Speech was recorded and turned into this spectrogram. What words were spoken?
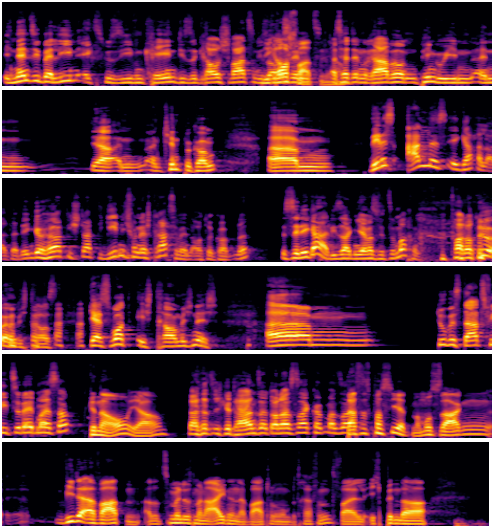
ich nenne sie Berlin-exklusiven Krähen, diese grau-schwarzen, die, Die so grau-schwarzen, aussehen, als ja. hätte ein Rabe und ein Pinguin ein, ja, ein, ein Kind bekommen. Ähm, denen ist alles egal, Alter. Denen gehört die Stadt. Die gehen nicht von der Straße, wenn ein Auto kommt, ne? Ist denen egal. Die sagen, ja, was willst du machen? Fahr doch du irgendwie draus. Guess what? Ich traue mich nicht. Ähm, du bist Darts-Vize-Weltmeister? Genau, ja. Das hat sich getan seit Donnerstag, könnte man sagen. Das ist passiert. Man muss sagen, äh, wieder erwarten. Also zumindest meine eigenen Erwartungen betreffend, weil ich bin da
